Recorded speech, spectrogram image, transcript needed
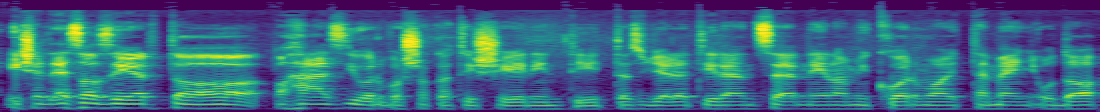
És hát ez azért a, a házi orvosokat is érinti itt az ügyeleti rendszernél, amikor majd te menj oda,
